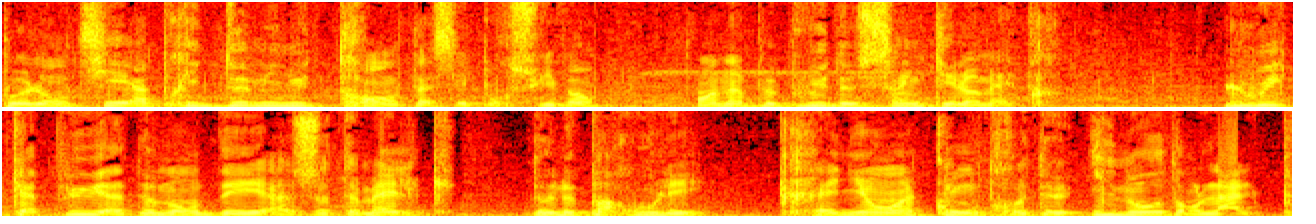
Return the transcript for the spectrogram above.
Polentier a pris 2 minutes 30 à ses poursuivants en un peu plus de 5 km. Louis Capu a demandé à Zotemelk de ne pas rouler, craignant un contre de Hinault dans l'Alpe.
